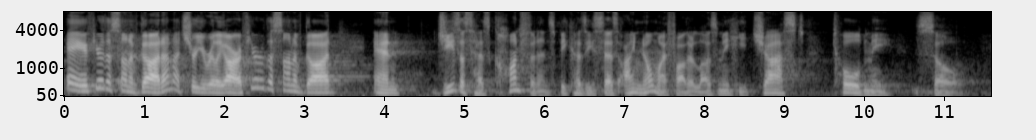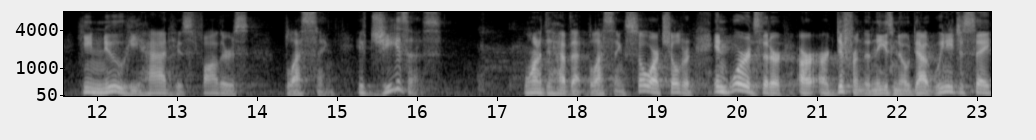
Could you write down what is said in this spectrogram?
Hey, if you're the Son of God, I'm not sure you really are. If you're the Son of God, and Jesus has confidence because he says, I know my Father loves me. He just told me so. He knew he had his Father's blessing. If Jesus wanted to have that blessing, so are children. In words that are, are, are different than these, no doubt, we need to say,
